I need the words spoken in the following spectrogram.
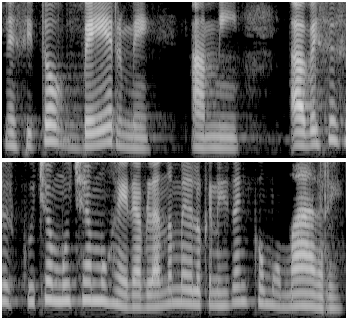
necesito verme a mí. A veces escucho a mucha mujer hablándome de lo que necesitan como madre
